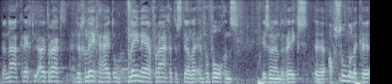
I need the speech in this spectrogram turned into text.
Daarna krijgt u uiteraard de gelegenheid om plenair vragen te stellen... en vervolgens is er een reeks uh, afzonderlijke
